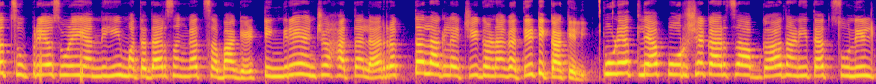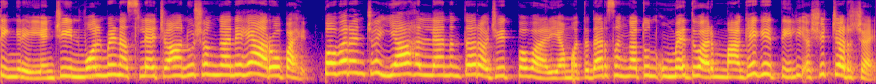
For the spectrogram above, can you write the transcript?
नुकतंच सुप्रिया सुळे यांनीही मतदारसंघात सभा घेत टिंगरे यांच्या हाताला रक्त लागल्याची घणाघाती टीका केली. पुण्यातल्या पोर्शे कारचा अपघात आणि त्यात सुनील टिंगरे यांची इन्व्हॉल्वमेंट असल्याच्या अनुषंगाने हे आरोप आहेत. पवारांच्या या हल्ल्यानंतर अजित पवार या मतदारसंघातून उमेदवार मागे घेतील अशी चर्चा आहे.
